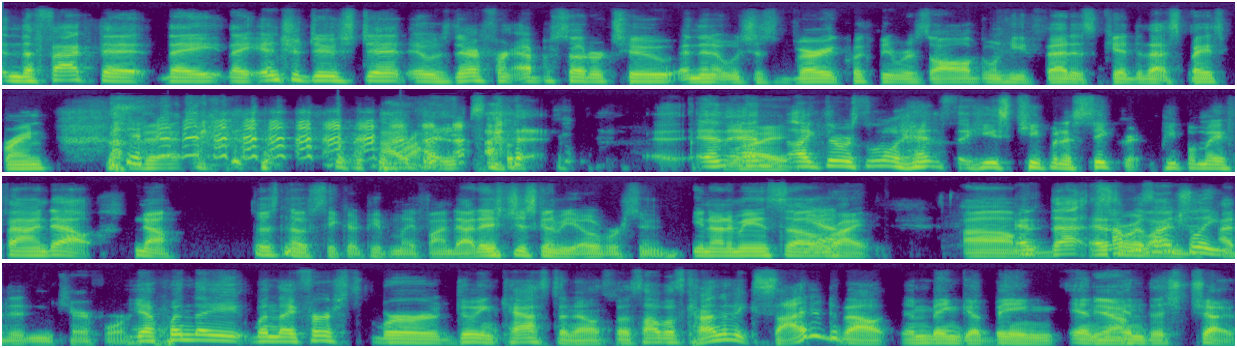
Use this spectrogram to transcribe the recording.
and the fact that they they introduced it, it was there for an episode or two, and then it was just very quickly resolved when he fed his kid to that space brain. That- I- Right. and and Right. like there was little hints that he's keeping a secret. People may find out. No, there's no secret. People may find out. It's just going to be over soon. You know what I mean? So Yeah. Right. um, And- that and I was storyline actually- I didn't care for. Yeah, when they when they first were doing cast announcements, I was kind of excited about Mbenga being in, Yeah. in this show.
